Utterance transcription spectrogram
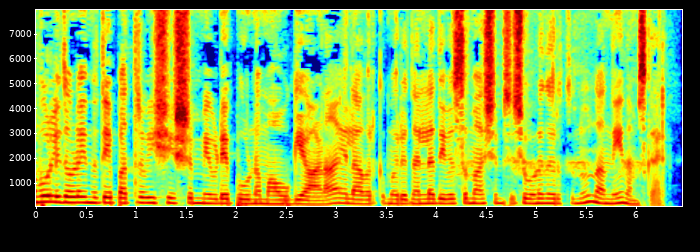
അപ്പോൾ ഇതോടെ ഇന്നത്തെ പത്രവിശേഷം ഇവിടെ പൂർണമാവുകയാണ്. എല്ലാവർക്കും ഒരു നല്ല ദിവസം ആശംസിച്ചുകൊണ്ട് നിർത്തുന്നു. നന്ദി നമസ്കാരം.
